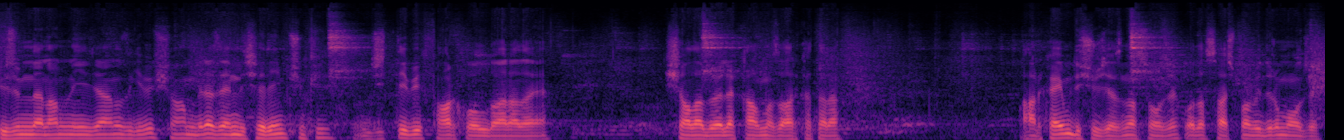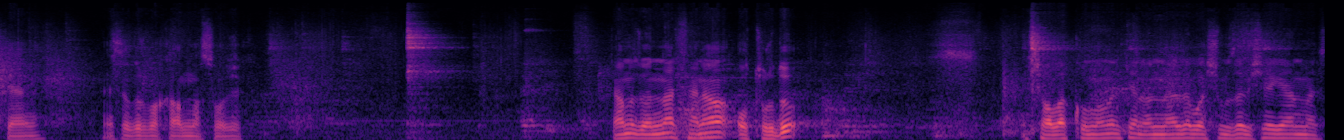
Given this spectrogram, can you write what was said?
Yüzümden anlayacağınız gibi şu an biraz endişeliyim çünkü ciddi bir fark oldu arada ya. İnşallah böyle kalmaz arka taraf. Arkaya mı düşüreceğiz nasıl olacak? O da saçma bir durum olacak yani. Neyse dur bakalım nasıl olacak. Yalnız önler fena oturdu. İnşallah kullanırken önlerde başımıza bir şey gelmez.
